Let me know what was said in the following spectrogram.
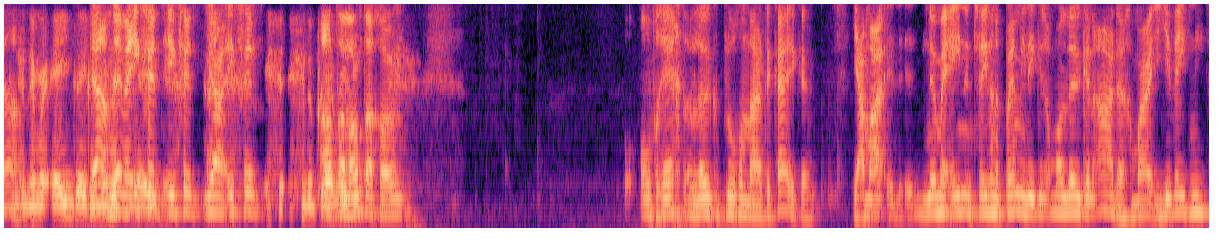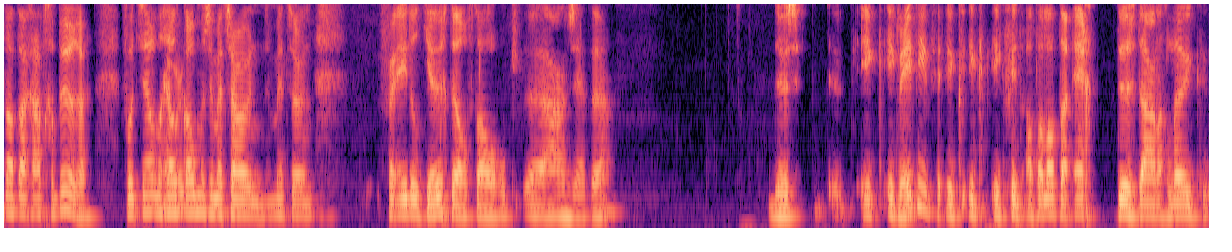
Ja, Nummer 1 tegen ja nummer nee, maar ik vind, ik vind, ja, ik vind. Atalanta gewoon oprecht een leuke ploeg om naar te kijken. Ja, maar eh, nummer 1 en 2 van de Premier League is allemaal leuk en aardig. Maar je weet niet wat daar gaat gebeuren. Voor hetzelfde geld komen ze met zo'n, met zo'n veredeld jeugdelftal op, eh, aanzetten. Dus eh, ik, ik weet niet. Ik, ik, ik vind Atalanta echt dusdanig leuk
